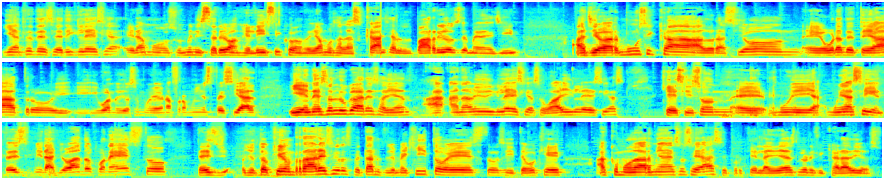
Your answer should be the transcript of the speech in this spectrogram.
y antes de ser iglesia éramos un ministerio evangelístico donde íbamos a las calles, a los barrios de Medellín a llevar música, adoración, eh, obras de teatro y, bueno, Dios se movía de una forma muy especial. Y en esos lugares habían, han habido iglesias o hay iglesias que sí son eh, muy, muy así, entonces mira, yo ando con esto, entonces yo, tengo que honrar eso y respetar, entonces yo me quito esto, si tengo que acomodarme a eso se hace, porque la idea es glorificar a Dios.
